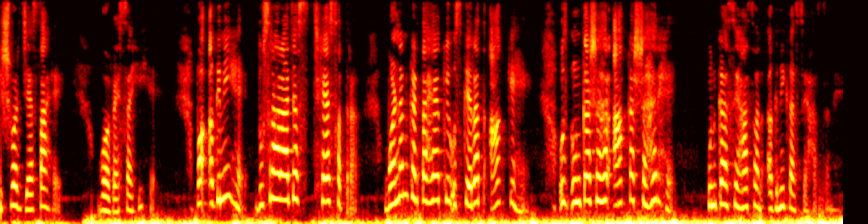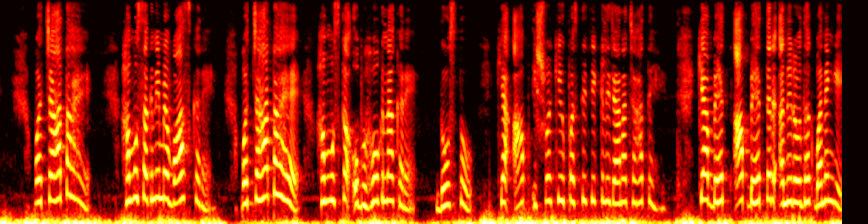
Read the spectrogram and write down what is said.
ईश्वर जैसा है, वह वैसा ही है। वह अग्नि है, दूसरा राजा छह सत्रह। वर्णन करता है कि उसके रथ आग के हैं। उस, उनका शहर आग का शहर है। उनका सिंहासन अग्नि का सिंहासन है। वह चाहता है हम उस अग्नि में वास करें। वह चाहता है हम उसका उपभोग ना करें। दोस्तों क्या आप ईश्वर की उपस्थिति के लिए जाना चाहते हैं? क्या बेहत, आप बेहतर अनिरोधक बनेंगे?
